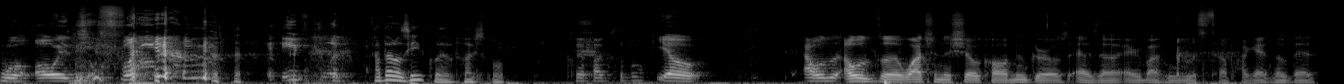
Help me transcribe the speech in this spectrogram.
will always be funny to me. Heathcliff. I thought it was Heathcliff Huxtable. Cliff Huxtable? Yo, I was I was uh, watching this show called New Girls, as uh, everybody who listens to our podcast knows that's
